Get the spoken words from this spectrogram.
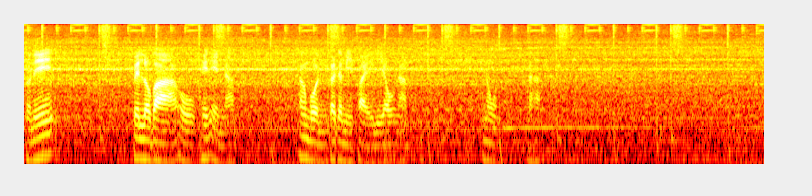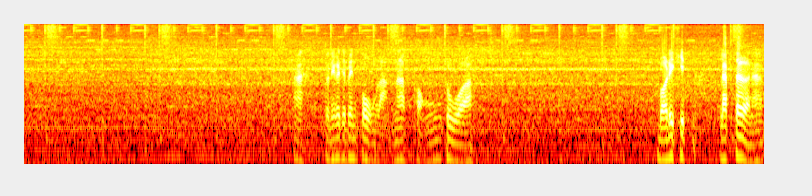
ตัวนี้เป็นโลบาโอเพนเอ็นนะครับ ข้างบนก็จะมีไฟเลี้ยวนะครับ โน่น ตัวนี้ก็จะเป็นโป่งหลังนะครับของตัว Body Kit Raptor นะครับ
